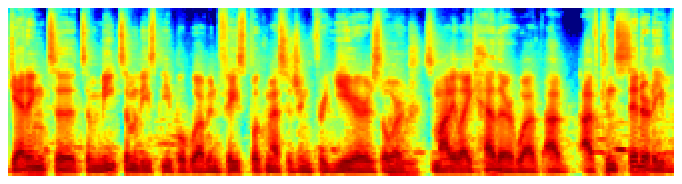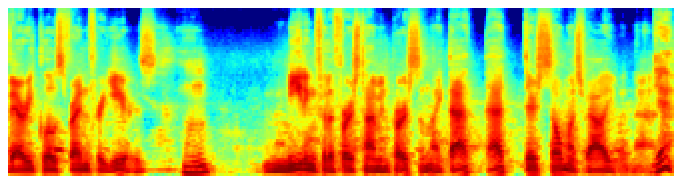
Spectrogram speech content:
getting to to meet some of these people who I've been Facebook messaging for years, or Mm. somebody like Heather, who I've, I've I've considered a very close friend for years. Mm-hmm. Meeting for the first time in person, like that, that there's so much value in that. Yeah.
